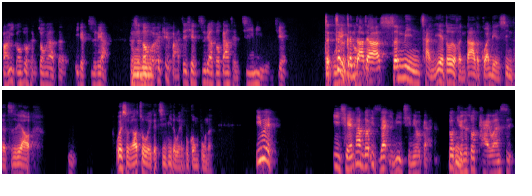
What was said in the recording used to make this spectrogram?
防疫工作很重要的一个资料，可是农委会却把这些资料都当成机密文件。这这个跟大家生命产业都有很大的关联性的资料，为什么要作为一个机密的文件不公布呢？因为以前他们都一直在隐匿禽流感，都觉得说台湾是、嗯、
